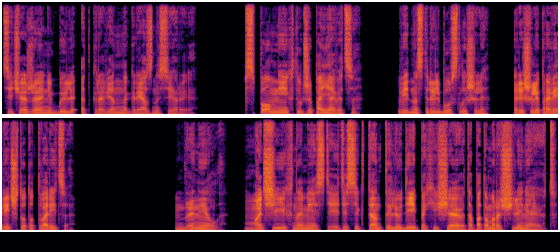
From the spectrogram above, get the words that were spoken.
сейчас же они были откровенно грязно-серые. Вспомни, их тут же появятся. Видно, стрельбу слышали. Решили проверить, что тут творится. «Данил, мочи их на месте, эти сектанты людей похищают, а потом расчленяют»,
